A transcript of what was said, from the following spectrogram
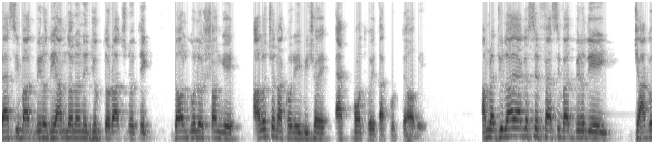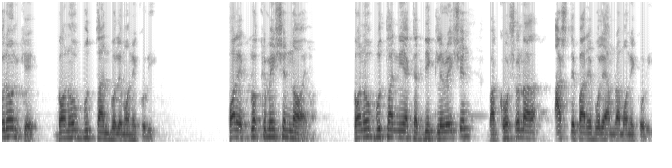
ফ্যাসিবাদ বিরোধী আন্দোলনে যুক্ত রাজনৈতিক দলগুলোর সঙ্গে আলোচনা করে এই বিষয়ে একমত হয়ে তা করতে হবে। আমরা জুলাই আগস্টের ফ্যাসিবাদ বিরোধী এই জাগরণকে গণ অভ্যুত্থান বলে মনে করি। ফলে প্রোক্লেমেশন নয়। গণ অভ্যুত্থান নিয়ে একটা ডিক্লারেশন বা ঘোষণা আসতে পারে বলে আমরা মনে করি।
